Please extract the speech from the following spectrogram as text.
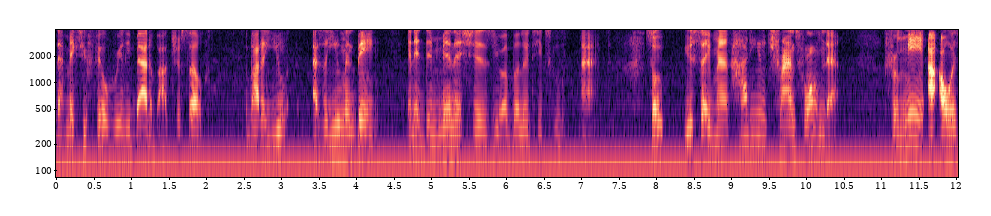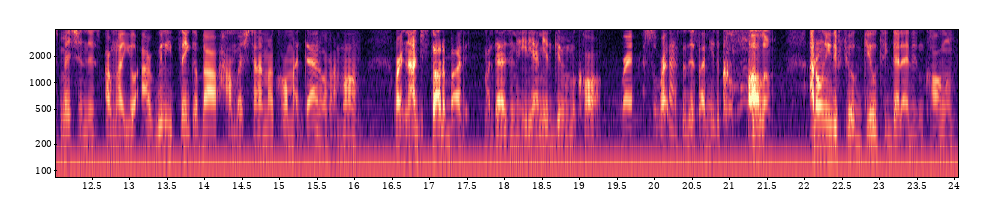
that makes you feel really bad about yourself, about a you as a human being. And it diminishes your ability to act. So you say, man, how do you transform that? For me, I always mention this. I'm like, yo, I really think about how much time I call my dad or my mom Right now, I just thought about it. My dad's in Haiti. I need to give him a call. Right. So right after this, I need to call him. I don't need to feel guilty that I didn't call him.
